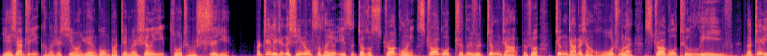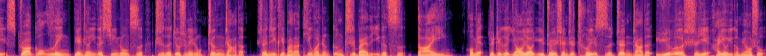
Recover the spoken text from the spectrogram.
言下之意可能是希望员工把这门生意做成事业。而这里这个形容词很有意思，叫做 struggling。struggle 指的就是挣扎，比如说挣扎着想活出来，struggle to live。那这里 struggling 变成一个形容词，指的就是那种挣扎的。圣经可以把它替换成更直白的一个词，dying。后面对这个摇摇欲坠甚至垂死挣扎的娱乐事业还有一个描述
